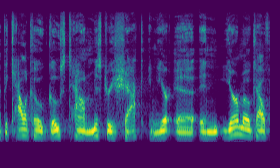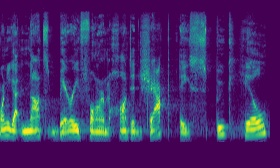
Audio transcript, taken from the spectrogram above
Got the Calico Ghost Town Mystery Shack in Yer- uh, in Yermo, California. You got Knott's Berry Farm Haunted Shack, a Spook Hill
